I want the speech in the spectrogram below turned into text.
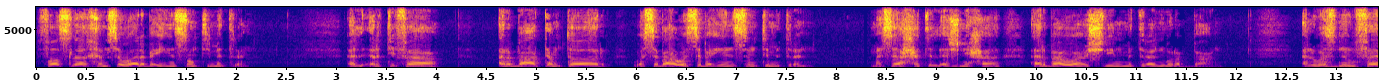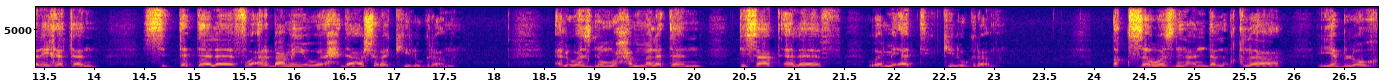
فاصلة 45 سنتيمترا. الارتفاع 4 أمتار و77 سنتيمترا. مساحة الأجنحة 24 مترا مربعا. الوزن فارغة 6411 كيلوغراما. الوزن محملة 9100 كيلوغرام أقصى وزن عند الإقلاع يبلغ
